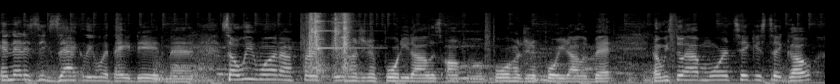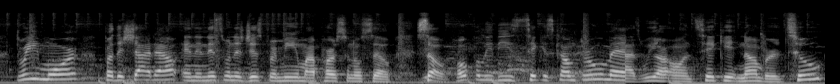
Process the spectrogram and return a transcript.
And that is exactly what they did, man. So we won our first $840 off of a $440 bet. And we still have more tickets to go. Three more for the shout out, and then this one is just for me and my personal self. So hopefully these tickets come through, man. Guys, we are on ticket number two.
